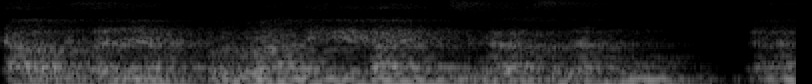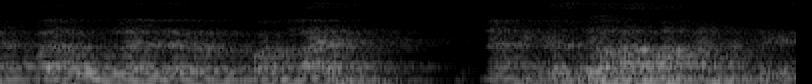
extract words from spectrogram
Iya, kalau misalnya perguruan tinggi lain sekarang sedang eh, baru belajar online, nah kita sudah lama kan gitu ya.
